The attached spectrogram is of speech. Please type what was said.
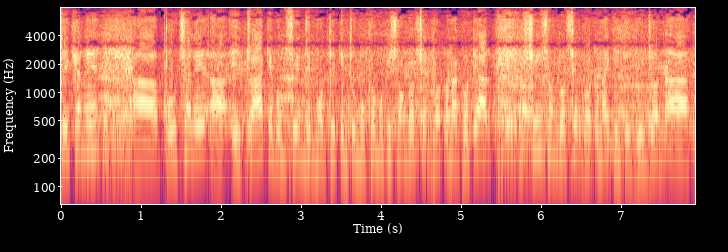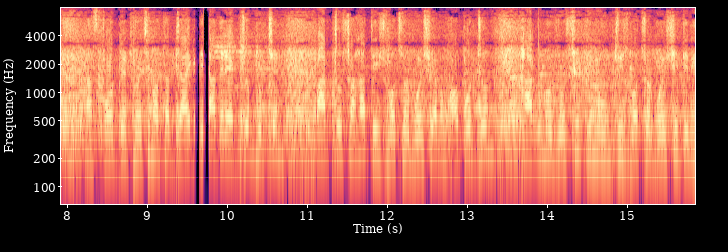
সেখানে পৌঁছালে এই ট্রাক এবং সিএনজির মধ্যে কিন্তু মুখোমুখি সংঘর্ষের ঘটনা ঘটে আর সেই সংঘর্ষের ঘটনায় কিন্তু দুইজন স্পট ডেট হয়েছেন অর্থাৎ জায়গায় তাদের একজন হচ্ছেন পার্থ সাহা, তেইশ বছর বয়সী এবং অপরজন হারুনুর রশিদ। তিনি উনত্রিশ বছর বয়সী তিনি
